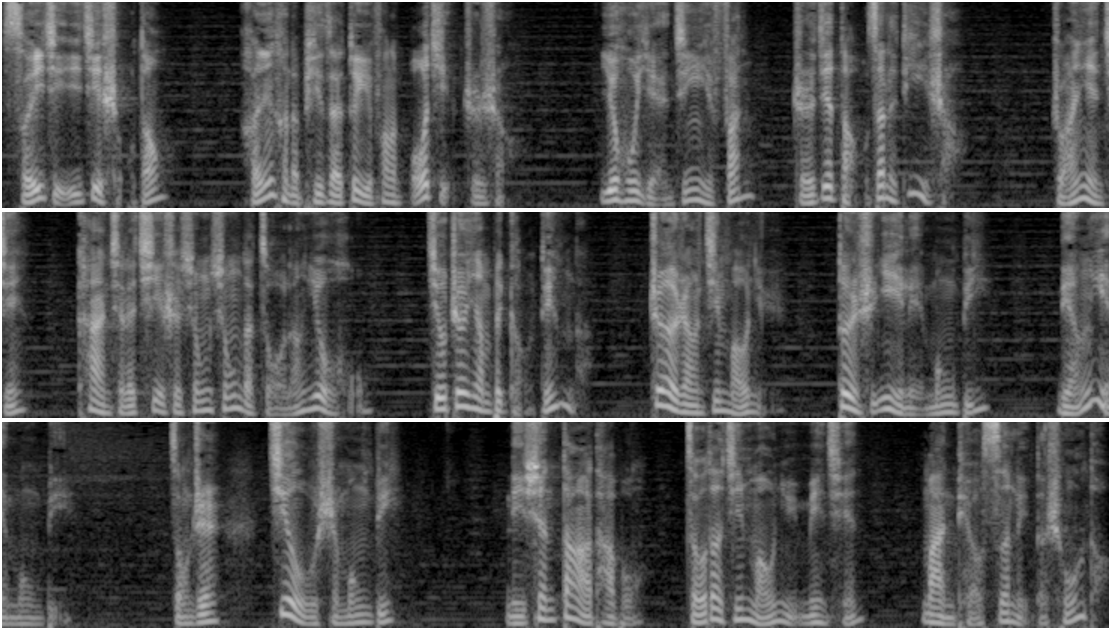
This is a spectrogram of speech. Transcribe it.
随即一记手刀，狠狠的劈在对方的脖颈之上。右虎眼睛一翻，直接倒在了地上。转眼间，看起来气势汹汹的左狼右虎就这样被搞定了。这让金毛女顿时一脸懵逼，两眼懵逼，总之就是懵逼。李炫大踏步走到金毛女面前。慢条斯理的说道：“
